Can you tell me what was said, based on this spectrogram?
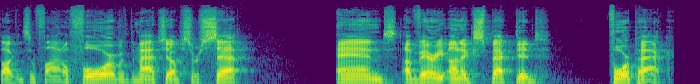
talking some Final Four, but the matchups are set, and a very unexpected four pack.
